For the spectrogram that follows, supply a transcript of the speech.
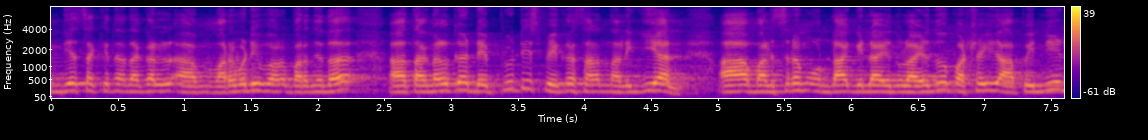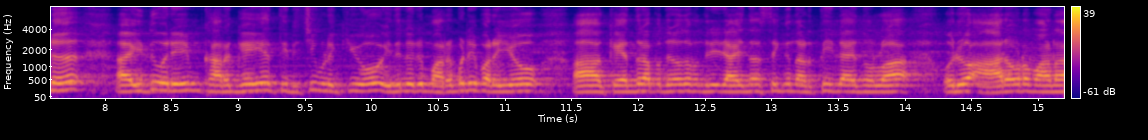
ഇന്ത്യ സഖ്യ നേതാക്കൾ മറുപടി പറഞ്ഞത് തങ്ങൾക്ക് ഡെപ്യൂട്ടി സ്പീക്കർ സ്ഥാനം നൽകിയാൽ മത്സരം ഉണ്ടാകില്ല എന്നുള്ളതായിരുന്നു. പക്ഷേ പിന്നീട് ഇതുവരെയും ഖർഗയെ തിരിച്ചു വിളിക്കുകയോ ഇതിലൊരു മറുപടി പറയുകയോ കേന്ദ്ര പ്രതിരോധ മന്ത്രി രാജ്നാഥ് സിംഗ് നടത്തിയില്ല എന്നുള്ള ഒരു ആരോപണമാണ്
